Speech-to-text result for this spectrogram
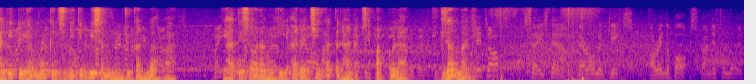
Hal itu yang mungkin sedikit bisa menunjukkan bahwa di hati seorang Hiki ada cinta terhadap sepak bola Exambani. in the box. Van Nistelrooy is...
